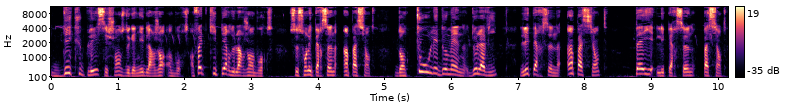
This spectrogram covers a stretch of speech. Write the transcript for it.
décupler ses chances de gagner de l'argent en bourse. En fait, qui perd de l'argent en bourse? Ce sont les personnes impatientes. Dans tous les domaines de la vie, les personnes impatientes paye les personnes patientes.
